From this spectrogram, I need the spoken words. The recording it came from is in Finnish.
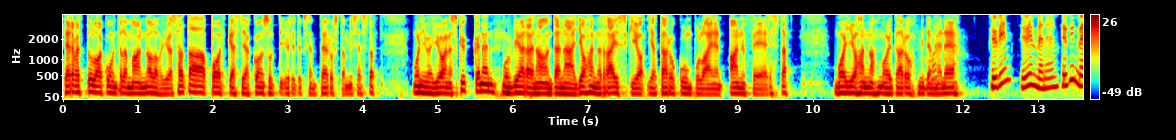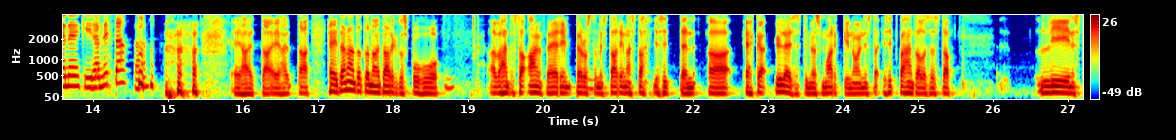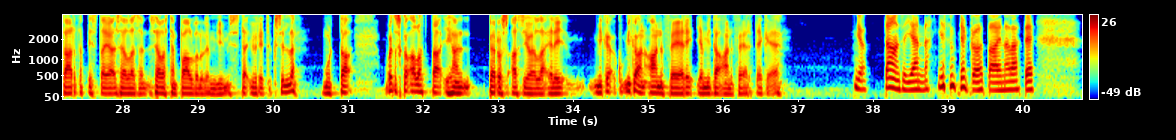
Tervetuloa kuuntelemaan 0-100 podcastia konsulttiyrityksen perustamisesta. Mun nimi on Joonas Kykkönen. Mun vieraina on tänään Johanna Raiskio ja Taru Kumpulainen Unfairista. Moi Johanna, moi Taru, miten moi. menee? Hyvin, hyvin menee. Hyvin menee, kiitos. Jännittää vähän. ei haittaa, ei haittaa. Hei, tänään tota, noin tarkoitus puhua äh, vähän tästä Unfairin perustamistarinasta ja sitten äh, ehkä yleisesti myös markkinoinnista ja sitten vähän tällaisesta lean startupista ja sellaisen, sellaisten palveluiden myymisestä yrityksille. Mutta voitaisiko aloittaa ihan perusasioilla, eli mikä, mikä on unfair ja mitä unfair tekee? Joo, tämä on se jännä, jännä kohta aina lähtee,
